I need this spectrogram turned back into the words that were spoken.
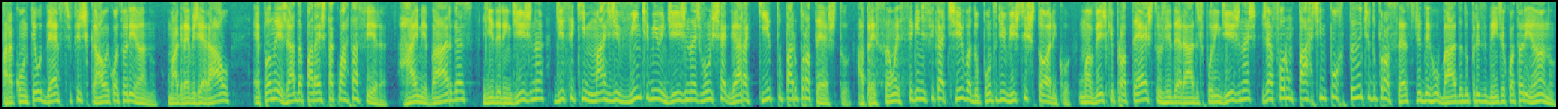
para conter o déficit fiscal equatoriano. Uma greve geral é planejada para esta quarta-feira. Jaime Vargas, líder indígena, disse que mais de 20 mil indígenas vão chegar a Quito para o protesto. A pressão é significativa do ponto de vista histórico, uma vez que protestos liderados por indígenas já foram parte importante do processo de derrubada do presidente equatoriano,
